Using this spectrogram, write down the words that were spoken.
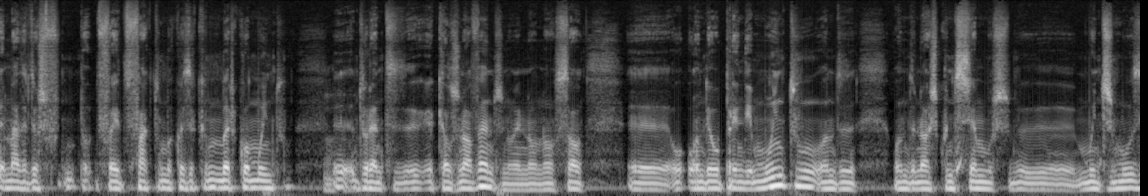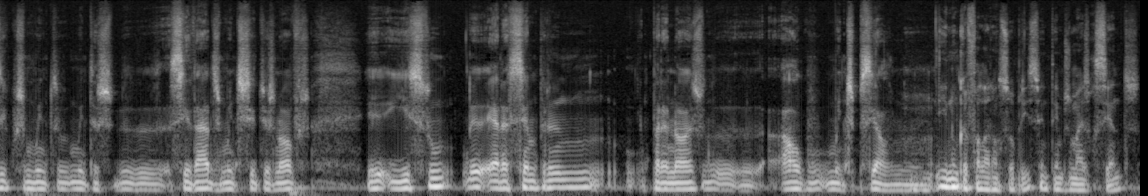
a Madre Deus foi de facto uma coisa que me marcou muito uh, durante aqueles nove anos, não é? Não, não só uh, onde eu aprendi muito, onde, onde nós conhecemos uh, muitos músicos, muito, muitas cidades, muitos sítios novos. E, e isso era sempre para nós algo muito especial. É? E nunca falaram sobre isso em tempos mais recentes?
